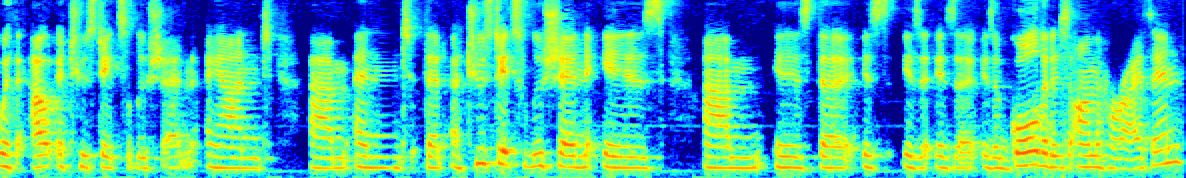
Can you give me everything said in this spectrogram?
without a two-state solution, and um, and that a two-state solution is um, is the is is a, is a is a goal that is on the horizon,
